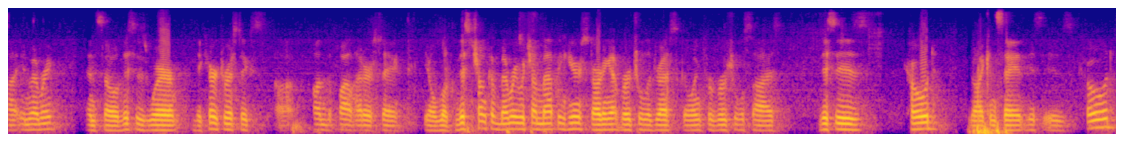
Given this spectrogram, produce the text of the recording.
uh, in memory. And so this is where the characteristics uh, on the file header say, you know, look, this chunk of memory which I'm mapping here, starting at virtual address, going for virtual size, this is code. You know, I can say this is code.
